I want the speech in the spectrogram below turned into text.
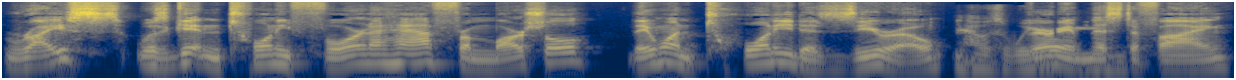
Rice was getting 24 and a half from Marshall. They won 20 to 0. That was weird. Very mystifying.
